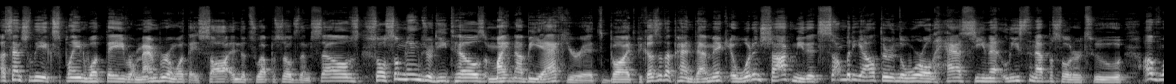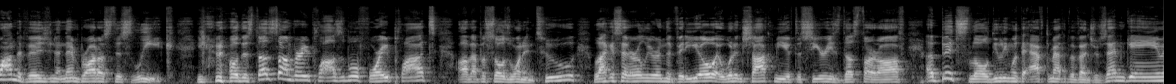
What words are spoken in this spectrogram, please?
essentially explain what they remember and what they saw in the two episodes themselves. So some names or details might not be accurate, but because of the pandemic, it wouldn't shock me that somebody out there in the world has seen at least an episode or two of WandaVision and then brought us this leak. You know, this does sound very plausible for a plot of episodes 1 and 2. Like I said earlier in the video, it wouldn't shock me if the series does start off a bit slow, dealing with the aftermath of Avengers Endgame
